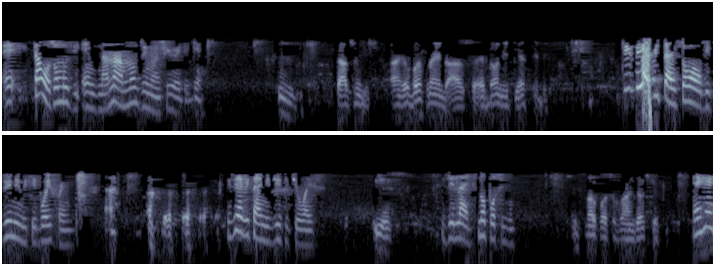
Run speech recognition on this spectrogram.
Eh, that was almost the end. Now, now I'm not doing my period again. Hmm. That's finished. And your boyfriend has uh, done it yesterday. Do you see every time someone will be doing it with a boyfriend? You see every time you do it with your wife? yes. It's a lie. It's not possible. It's not possible. I'm just checking. Eh,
